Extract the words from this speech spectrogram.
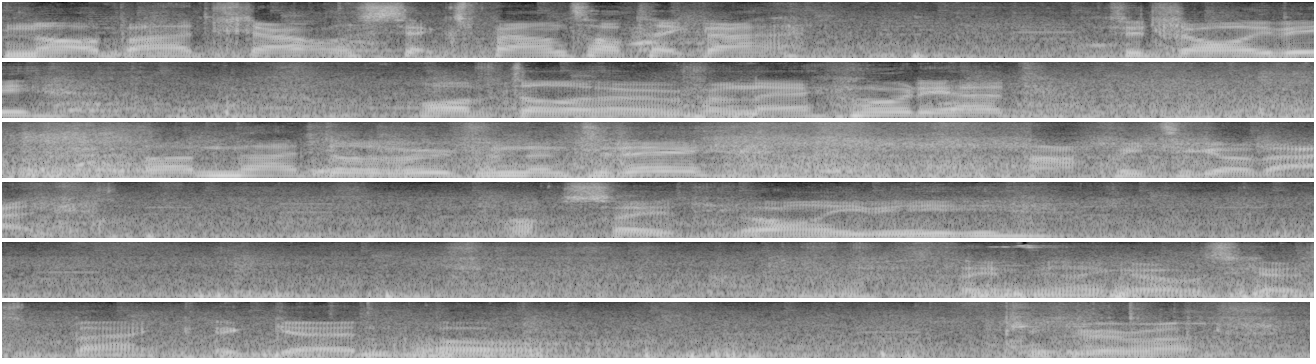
Not a bad start, six pounds, I'll take that. To Jollibee. Love delivering from there. Already had a mad delivery from them today. Happy to go back. Outside Jollibee. Think like, oh, this guy's back again. Oh. Thank you very much.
